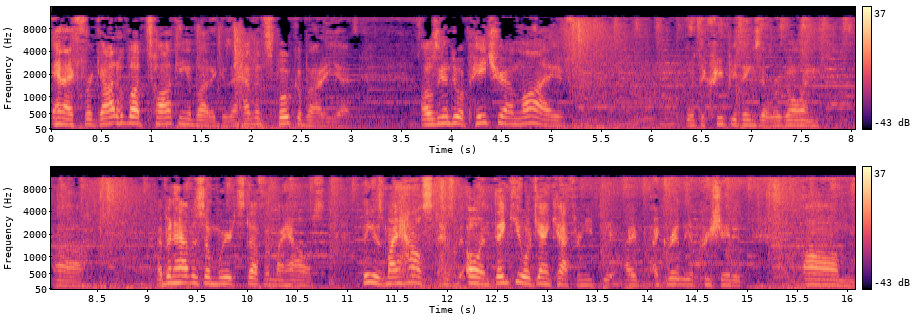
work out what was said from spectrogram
and I forgot about talking about it because I haven't spoke about it yet. I was gonna do a Patreon live with the creepy things that were going. Uh, I've been having some weird stuff in my house. Thing is, my house has. Been, oh, and thank you again, Catherine. You, I, I greatly appreciate it. Um,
